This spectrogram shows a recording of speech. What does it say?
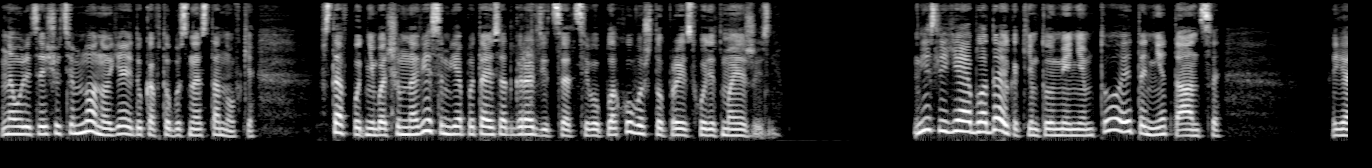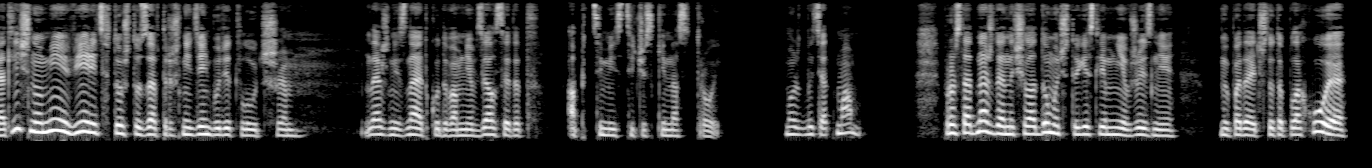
На улице еще темно, но я иду к автобусной остановке. Встав под небольшим навесом, я пытаюсь отгородиться от всего плохого, что происходит в моей жизни. Если я и обладаю каким-то умением, то это не танцы. Я отлично умею верить в то, что завтрашний день будет лучше. Даже не знаю, откуда во мне взялся этот оптимистический настрой. Может быть, от мамы? Просто однажды я начала думать, что если мне в жизни выпадает что-то плохое,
